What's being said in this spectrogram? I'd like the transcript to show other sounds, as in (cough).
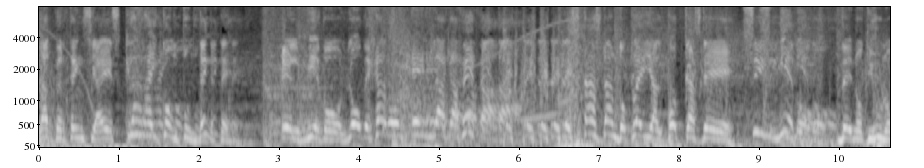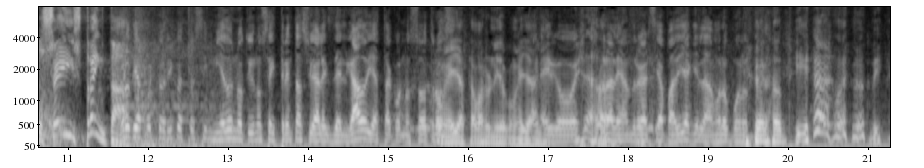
La advertencia es clara y contundente. El miedo lo dejaron en la gaveta. Le, le- le estás dando play al podcast de Sin, miedo, de Noti1630. Buenos días, Puerto Rico. Esto es Sin Miedo, Noti 1630. Soy Alex Delgado y ya está con nosotros Con ella, estaba reunido con ella. él. el gobernador Ah. Alejandro García Padilla, quien le damos los buenos días. Buenos días, (laughs) buenos días.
